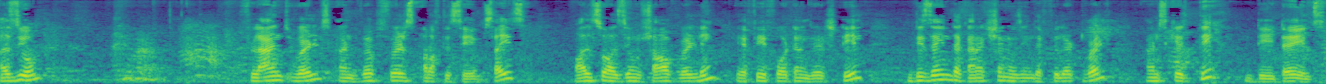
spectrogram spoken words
Assume flange welds and web welds are of the same size. Also assume sharp welding, Fe 410 grade steel. Design the connection using the fillet weld and sketch the details.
